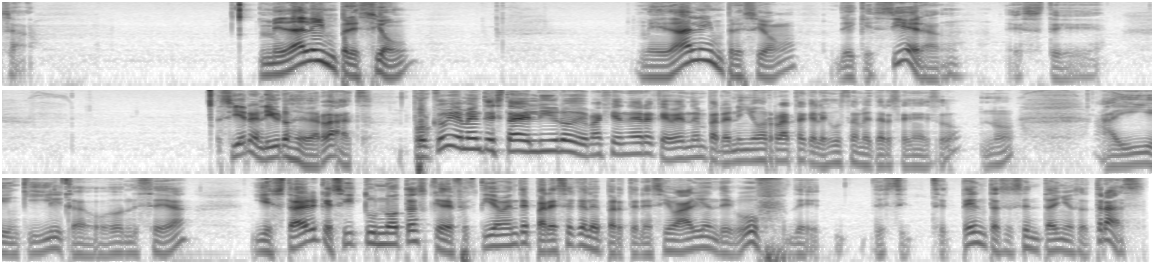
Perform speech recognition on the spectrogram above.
o sea, me da la impresión, me da la impresión de que si eran, este, si eran libros de verdad. Porque obviamente está el libro de magia negra que venden para niños rata que les gusta meterse en eso, ¿no? Ahí en Quilca o donde sea. Y está el que sí tú notas que efectivamente parece que le perteneció a alguien de, uff, de, de 70, 60 años atrás.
